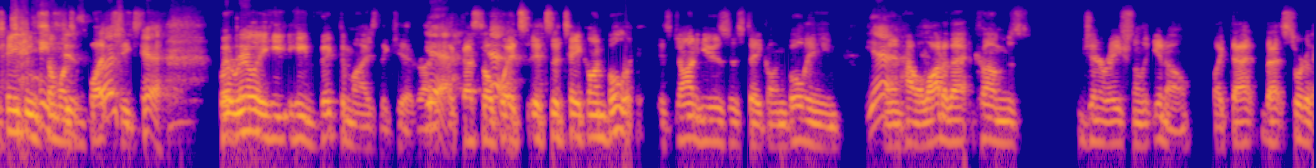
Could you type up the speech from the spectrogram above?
taping someone's butt, butt cheeks yeah but, but really he he victimized the kid right yeah like that's the yeah. it's it's a take on bullying it's john hughes' take on bullying yeah. And how a lot of that comes generationally, you know, like that that sort of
